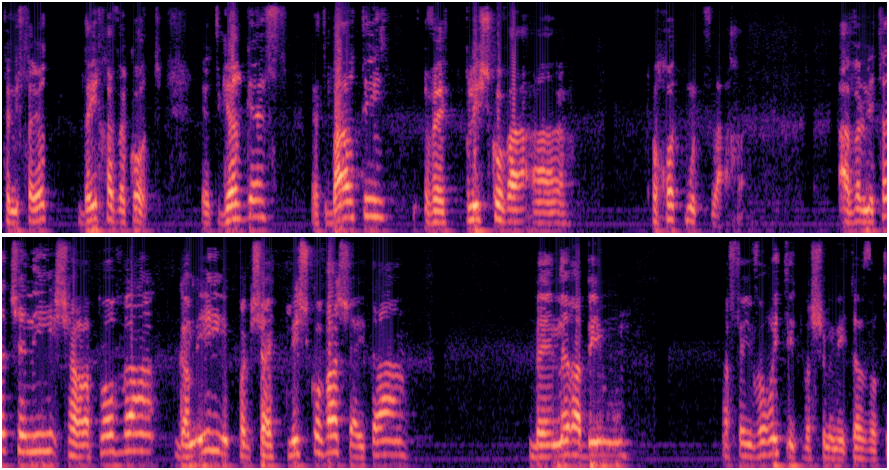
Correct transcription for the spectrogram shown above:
טניסאיות די חזקות, את גרגס, את ברטי ואת פלישקובה הפחות מוצלחת. אבל מצד שני, שרפובה, גם היא פגשה את פלישקובה שהייתה בעיני רבים הפייבוריטית בשמינית הזאת.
